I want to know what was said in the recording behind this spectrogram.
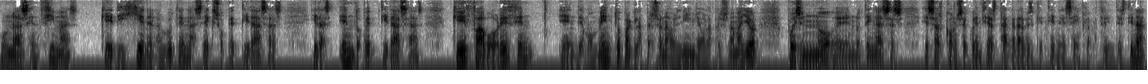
unas enzimas que digieren el gluten, las exopeptidasas y las endopeptidasas, que favorecen en, de momento para que la persona o el niño o la persona mayor pues no, eh, no tenga esas, esas consecuencias tan graves que tiene esa inflamación intestinal.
